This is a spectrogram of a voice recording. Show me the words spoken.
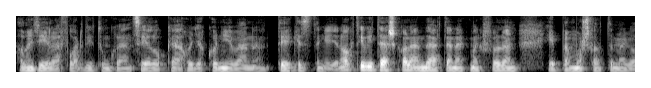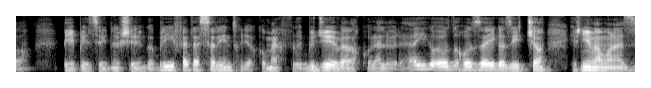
amit éle fordítunk olyan célokká, hogy akkor nyilván térkészítünk egy ilyen aktivitás kalendárt ennek megfelelően. Éppen most kapta meg a PPC ügynökségünk a briefet szerint, hogy akkor megfelelő büdzsével, akkor előre hozzáigazítsa, és nyilván van ez,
